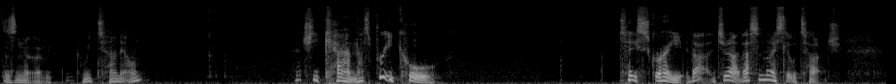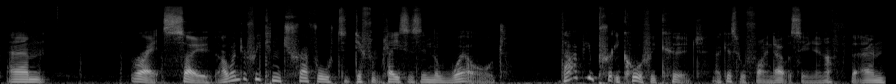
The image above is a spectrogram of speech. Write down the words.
Doesn't look like we can. We turn it on? We actually can. That's pretty cool. Tastes great. That do you know? That's a nice little touch. Um, Right, so I wonder if we can travel to different places in the world. That would be pretty cool if we could. I guess we'll find out soon enough. But um,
